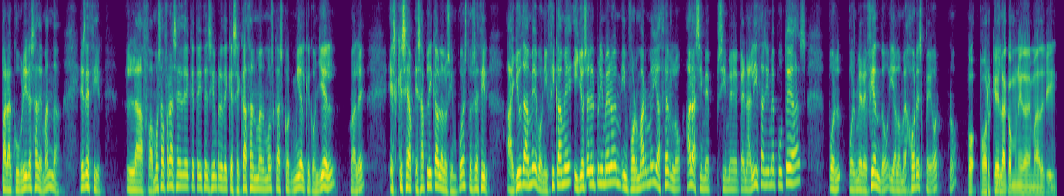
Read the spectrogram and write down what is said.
para cubrir esa demanda. Es decir, la famosa frase de que te dicen siempre de que se cazan más moscas con miel que con hiel, ¿vale? Es que es aplicable a los impuestos. Es decir, ayúdame, bonifícame y yo seré el primero en informarme y hacerlo. Ahora, si me, si me penalizas y me puteas, pues, pues me defiendo y a lo mejor es peor, ¿no? ¿Por qué la Comunidad de Madrid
